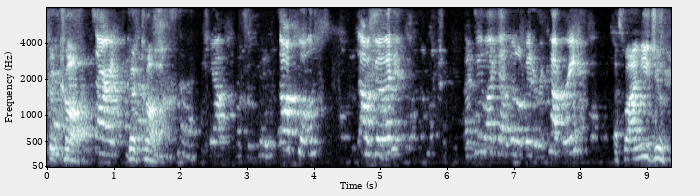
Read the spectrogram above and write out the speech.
good call. Sorry. Good call. Yeah. It's all cool. It's all good. I do like that little bit of recovery. That's why I need you.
